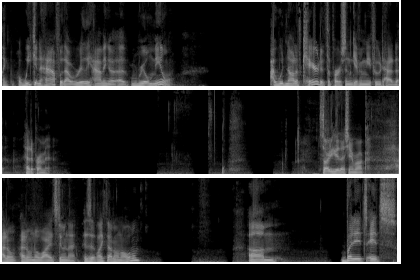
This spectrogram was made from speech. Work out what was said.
like a week and a half without really having a, a real meal, I would not have cared if the person giving me food had had a permit. Sorry to hear that, Shamrock. I don't I don't know why it's doing that. Is it like that on all of them? Um but it's it's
